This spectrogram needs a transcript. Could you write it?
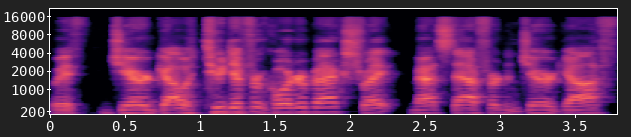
with Jared Goff with two different quarterbacks, right? Matt Stafford and Jared Goff.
